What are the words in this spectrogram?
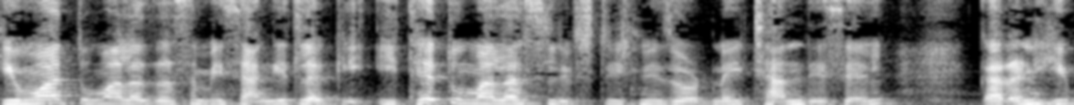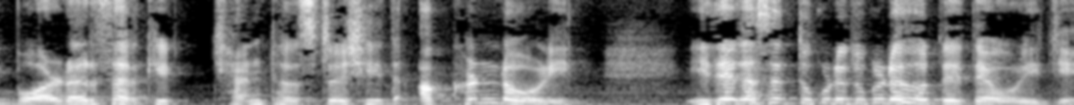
किंवा तुम्हाला जसं मी सांगितलं की इथे तुम्हाला स्लिप स्टिचनी जोडणे छान दिसेल कारण ही बॉर्डरसारखी छान ठसठशीत अखंड ओळी. इथे कसं तुकडे तुकडे होते त्या ओळीचे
